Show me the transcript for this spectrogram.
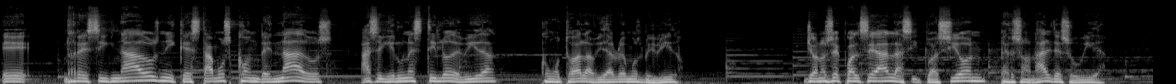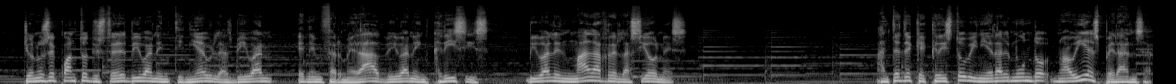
eh, resignados ni que estamos condenados a seguir un estilo de vida como toda la vida lo hemos vivido. Yo no sé cuál sea la situación personal de su vida. Yo no sé cuántos de ustedes vivan en tinieblas, vivan en enfermedad, vivan en crisis, vivan en malas relaciones. Antes de que Cristo viniera al mundo no había esperanza,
